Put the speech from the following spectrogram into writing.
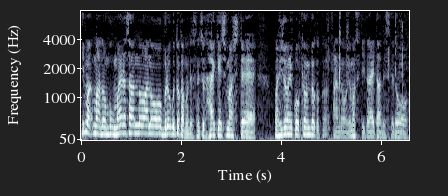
今、まあ、あの、僕、前田さんのあの、ブログとかもですね、ちょっと拝見しまして、まあ、非常にこう、興味深く、あの、読ませていただいたんですけど、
